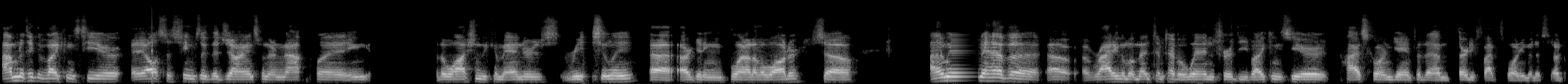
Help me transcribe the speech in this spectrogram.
I'm going to take the Vikings here. It also seems like the Giants, when they're not playing the Washington Commanders recently, uh, are getting blown out of the water. So I'm going to have a, a, a, riding the momentum type of win for the Vikings here. High scoring game for them, 35 20 Minnesota.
